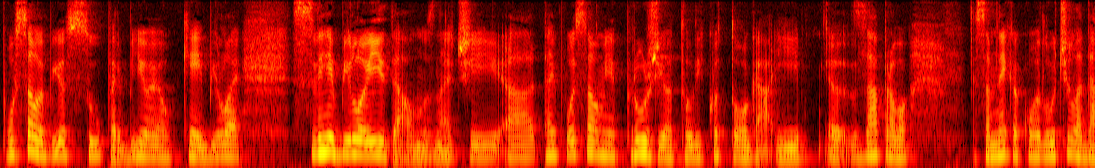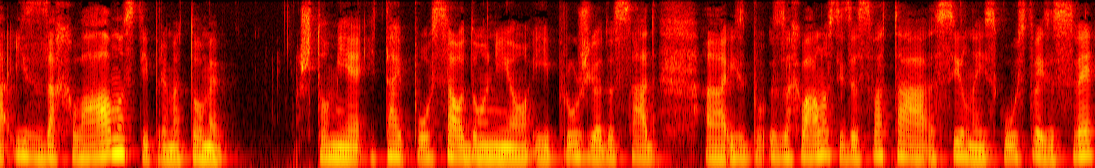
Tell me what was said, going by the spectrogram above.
posao je bio super, bio je ok, bilo je, sve je bilo idealno. Znači taj posao mi je pružio toliko toga i e, zapravo sam nekako odlučila da iz zahvalnosti prema tome što mi je i taj posao donio i pružio do sad zahvalnosti za sva ta silna iskustva i za sve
